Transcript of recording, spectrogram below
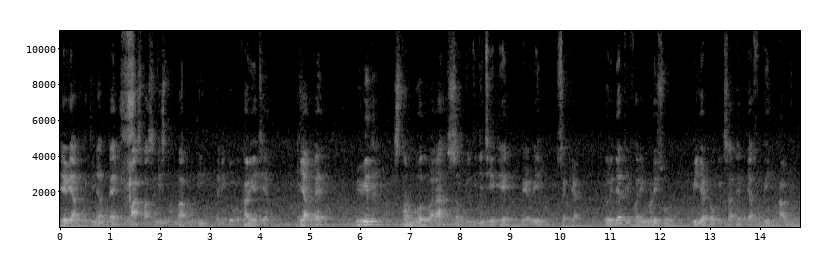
એવી આકૃતિને આપણે પાસ પાસેની સ્તંભાકૃતિ તરીકે ઓળખાવીએ છીએ, જે આપણે વિવિધ સ્તંભો દ્વારા સમજૂતી જે છે એ મેળવી શક્યા. તો વિદ્યાર્થી, ફરી મળીશું બીજા ટોપિક સાથે. ત્યાં સુધી આવજો.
